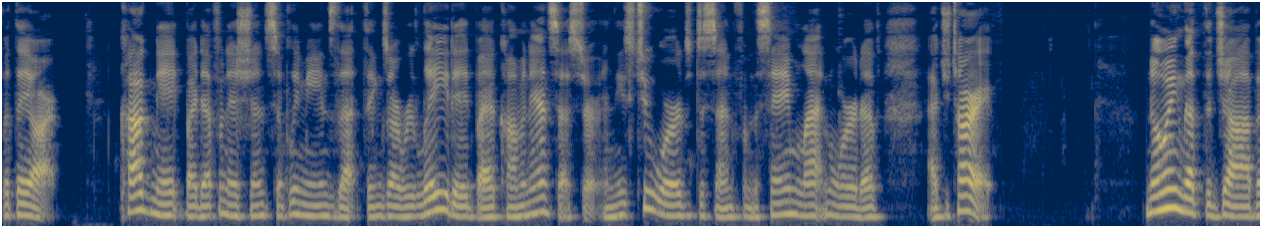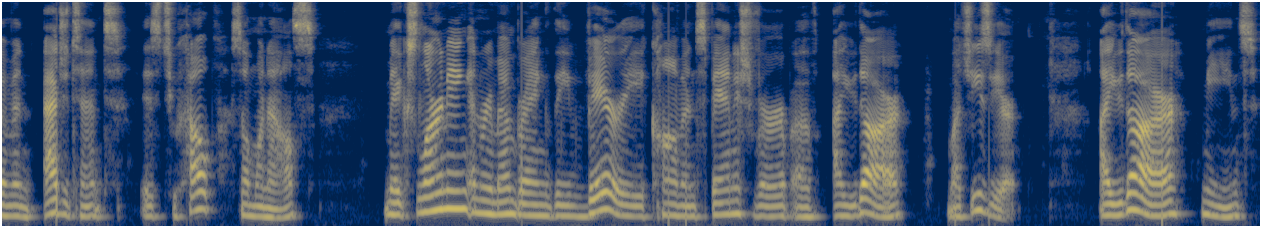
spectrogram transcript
but they are. Cognate, by definition, simply means that things are related by a common ancestor, and these two words descend from the same Latin word of adjutare. Knowing that the job of an adjutant is to help someone else makes learning and remembering the very common Spanish verb of ayudar much easier. Ayudar means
